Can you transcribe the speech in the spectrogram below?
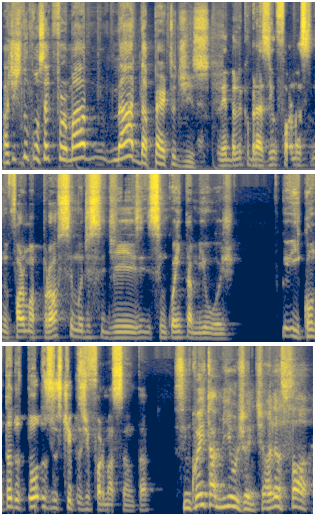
A gente não consegue formar nada perto disso. Lembrando que o Brasil forma, forma próximo de, de 50 mil hoje. E contando todos os tipos de formação, tá? 50 mil, gente, olha só.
